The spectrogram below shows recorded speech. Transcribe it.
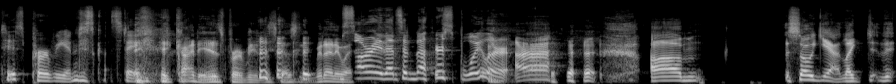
It is pervy and disgusting. it kind of is pervy and disgusting, but anyway. Sorry, that's another spoiler. Ah. um, so yeah, like th-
